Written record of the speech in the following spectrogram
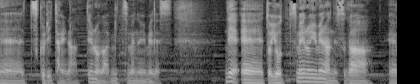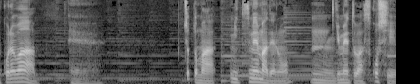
えー、作りたいなっていうのが3つ目の夢です。で、えー、と4つ目の夢なんですが、えー、これは、えーちょっとまあ3つ目までの、うん、夢とは少し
